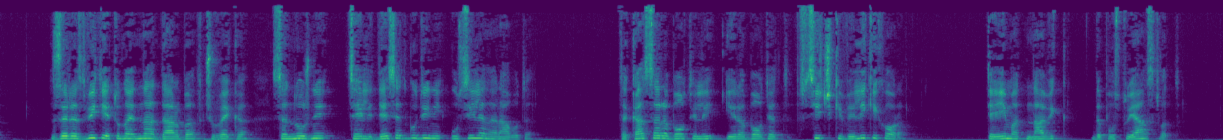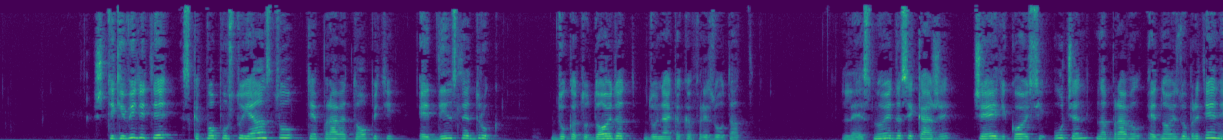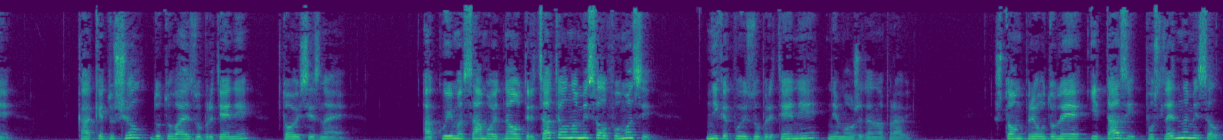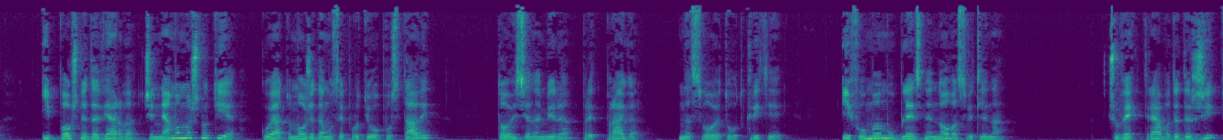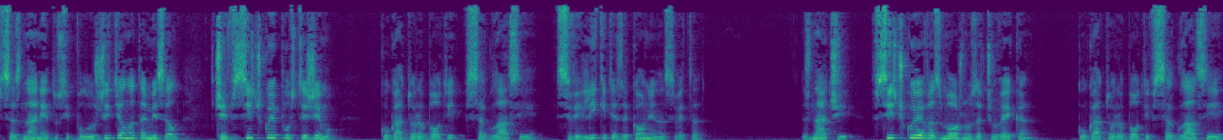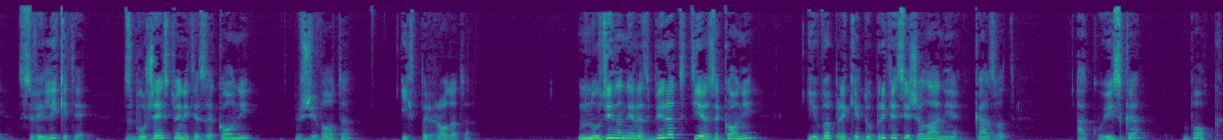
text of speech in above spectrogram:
за развитието на една дарба в човека са нужни цели 10 години усилия на работа. Така са работили и работят всички велики хора. Те имат навик да постоянстват. Ще ги видите с какво постоянство те правят опити един след друг, докато дойдат до някакъв резултат. Лесно е да се каже, че еди кой си учен направил едно изобретение. Как е дошъл до това изобретение, той си знае. Ако има само една отрицателна мисъл в ума си, никакво изобретение не може да направи. Щом преодолее и тази последна мисъл, и почне да вярва, че няма мъжнотия, която може да му се противопостави, той се намира пред прага на своето откритие и в ума му блесне нова светлина. Човек трябва да държи в съзнанието си положителната мисъл, че всичко е постижимо, когато работи в съгласие с великите закони на света. Значи всичко е възможно за човека, когато работи в съгласие с великите, с божествените закони в живота и в природата. Мнозина не разбират тия закони и въпреки добрите си желания казват Ако иска, Бог.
